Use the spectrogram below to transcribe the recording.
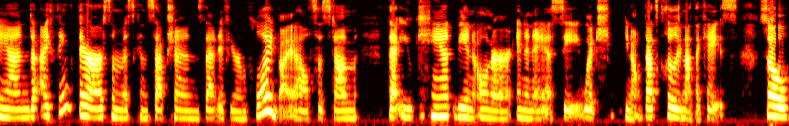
And I think there are some misconceptions that if you're employed by a health system, that you can't be an owner in an ASC, which, you know, that's clearly not the case. So,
